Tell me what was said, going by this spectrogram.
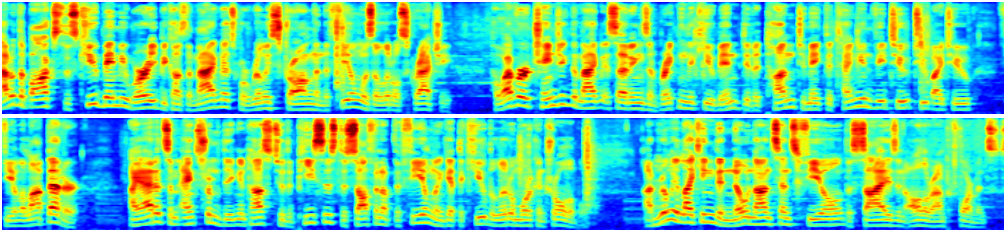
Out of the box, this cube made me worry because the magnets were really strong and the feel was a little scratchy. However, changing the magnet settings and breaking the cube in did a ton to make the TengYun V2 2x2 feel a lot better. I added some Angstrom Dignitas to the pieces to soften up the feel and get the cube a little more controllable. I'm really liking the no-nonsense feel, the size, and all-around performance.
